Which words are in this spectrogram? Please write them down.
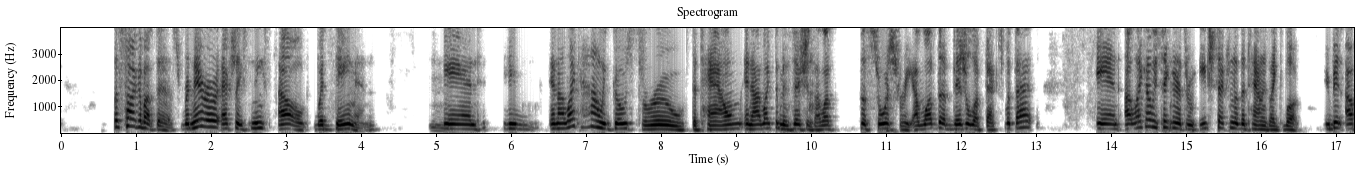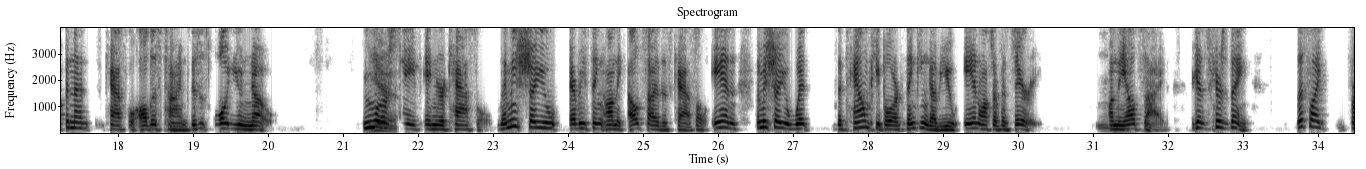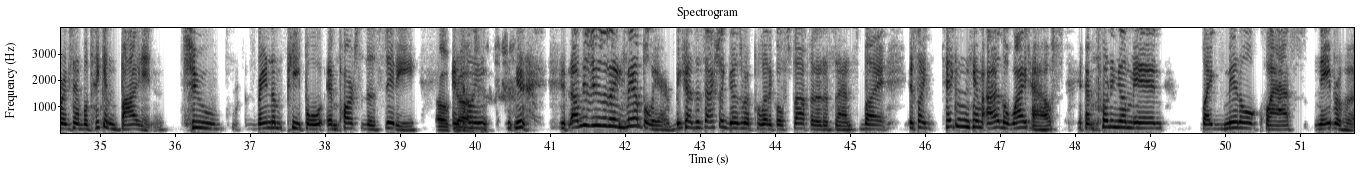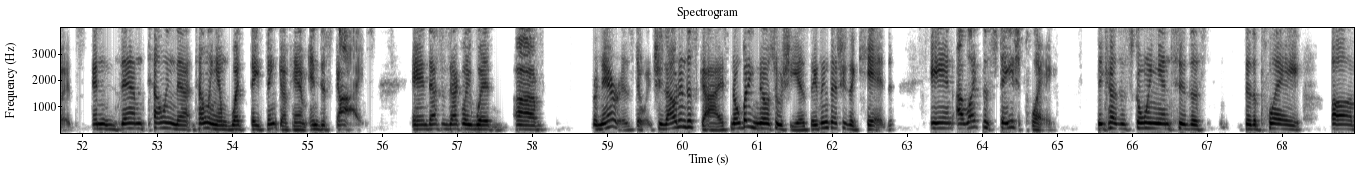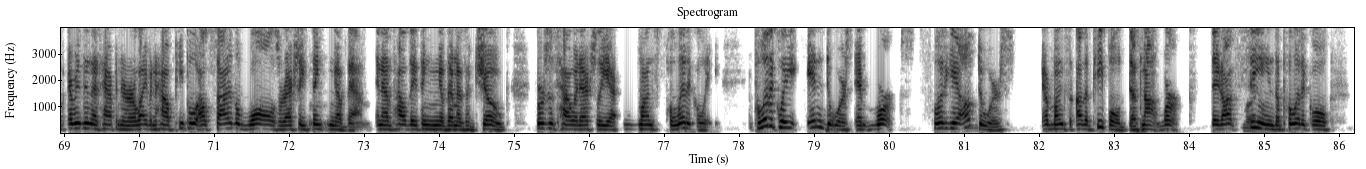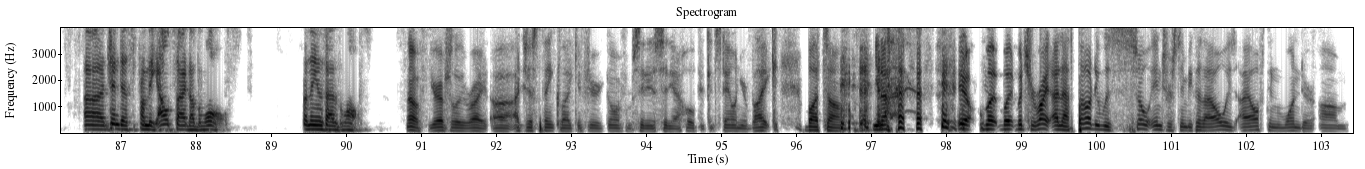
let's talk about this. Rhaenyra actually sneaks out with Daemon, Mhm. and he and I like how he goes through the town, and I like the musicians. I love the sorcery. I love the visual effects with that. And I like how he's taking her through each section of the town. He's like, look, you've been up in that castle all this time. This is all you know. You Yeah. are safe in your castle. Let me show you everything on the outside of this castle. And let me show you what the town people are thinking of you and also Vaseri on Mhm. the outside. Because here's the thing. Let's like, for example, taking Biden to random people in parts of the city oh and god. telling you know, I'm just using an example here because this actually goes with political stuff in a sense, but it's like taking him out of the White House and putting him in like middle class neighborhoods and them telling that telling him what they think of him in disguise. And that's exactly what uh Rhaenyra is doing. She's out in disguise. Nobody knows who she is. They think that she's a kid. And I like the stage play because it's going into this to the play of everything that's happened in her life and how people outside of the walls are actually thinking of them and of how they're thinking of them as a joke versus how it actually uh, runs politically. Politically indoors it works. Politically outdoors amongst other people does not work. They're not seeing the political uh, agendas from the outside of the walls, from the inside of the walls. No, you're absolutely right. Uh, I just think like if you're going from city to city, I hope you can stay on your bike. But um, you know, you know, but but but you're right, and I thought it was so interesting because I always I often wonder um,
